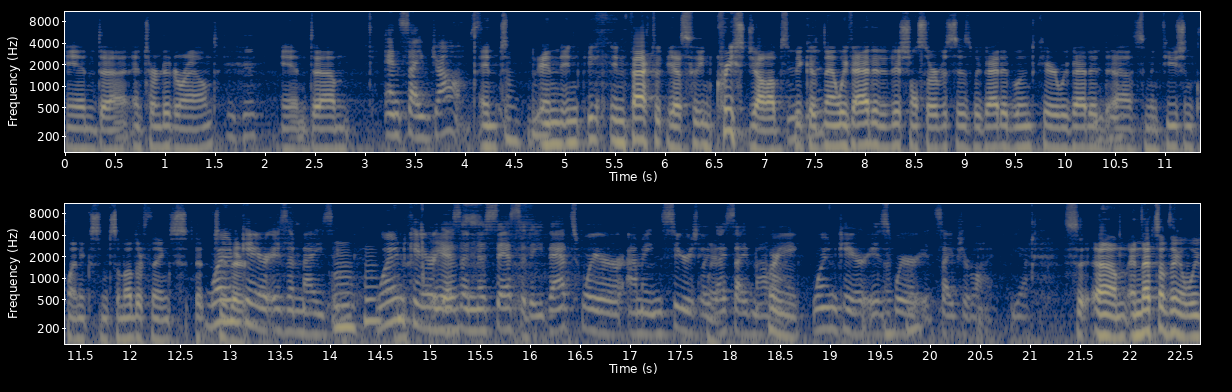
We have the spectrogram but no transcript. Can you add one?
and uh, and turned it around, and um, And save jobs. and and in, in- in fact, yes, increase jobs because now we've added additional services. We've added wound care. We've added uh, some infusion clinics and some other things uh, to Wound care is amazing. Wound care is a necessity. That's where, I mean, seriously, they saved my Where life. you- Wound care is where it saves your life, yeah. So, um, and that's something that we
